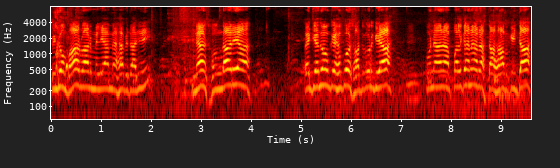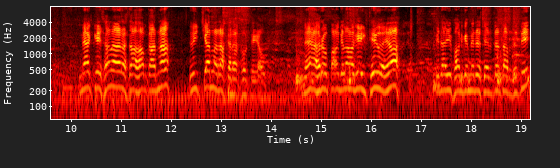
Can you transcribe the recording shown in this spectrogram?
ਪਿੰਡੋਂ ਬਾਰ-ਬਾਰ ਮਿਲਿਆ ਮੈਂ ਕਿਹਾ ਪਿਤਾ ਜੀ ਮੈਂ ਸੁਣਦਾ ਰਿਹਾ ਵੀ ਜਦੋਂ ਕਿਸੇ ਕੋ ਸਤਗੁਰ ਗਿਆ ਉਹਨਾਂ ਨਾਲ ਪਲਕਾਂ ਨਾਲ ਰਸਤਾ ਸਾਫ਼ ਕੀਤਾ ਮੈਂ ਕੇਸਾਂ ਨਾਲ ਰਸਤਾ ਸਾਫ਼ ਕਰਨਾ ਤੁਸੀਂ ਚਰਨ ਰੱਖ ਰੱਖ ਉੱਤੇ ਆਓ। ਮੈਂ ਹਰੋ ਪੱਗ ਲਾ ਕੇ ਇੱਥੇ ਹੋਇਆ ਪਿਤਾ ਜੀ ਫੜ ਕੇ ਮੇਰੇ ਸਿਰ ਤੇ ਧਰ ਦਿੱਤੀ।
